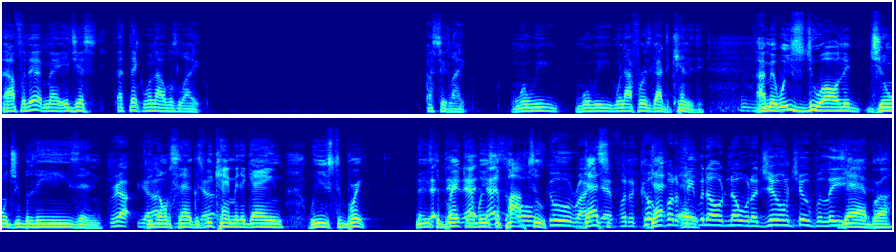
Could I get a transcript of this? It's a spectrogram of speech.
after that, man, it just I think when I was like I say like when we when we when I first got to Kennedy, I mean we used to do all the June Jubilees and Mm-hmm. Yeah, you know what I'm saying because we came in the game we used to break we used to break that- and we used to pop too. School right That's there. For the, that- for the hey, people don't know what a June Jubilee Yeah, bro.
